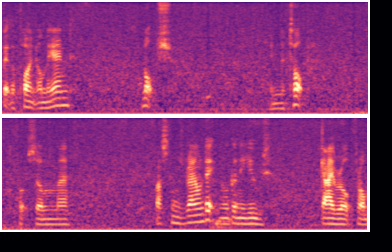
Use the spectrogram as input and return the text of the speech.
bit of a point on the end, notch in the top to put some uh, fastenings around it and we're going to use guy rope from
